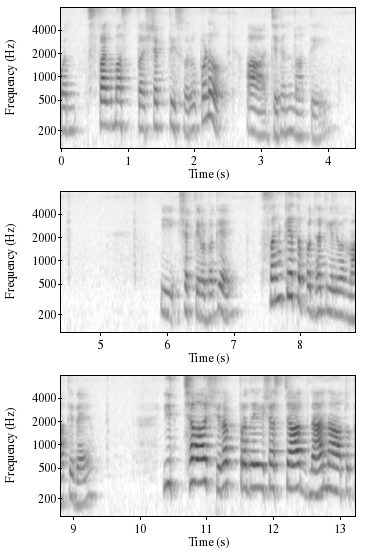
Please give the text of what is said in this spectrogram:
ಒಂದು ಸಮಸ್ತ ಶಕ್ತಿ ಸ್ವರೂಪಗಳು ಆ ಜಗನ್ಮಾತೆ. ಈ ಶಕ್ತಿಗಳ ಬಗ್ಗೆ ಸಂಕೇತ ಪದ್ಧತಿಯಲ್ಲಿ ಒಂದು ಮಾತಿದೆ. ಇಚ್ಛಾ ಶಿರಪ್ರದೇಶಶ್ಚ ಜ್ಞಾನಾತುತ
